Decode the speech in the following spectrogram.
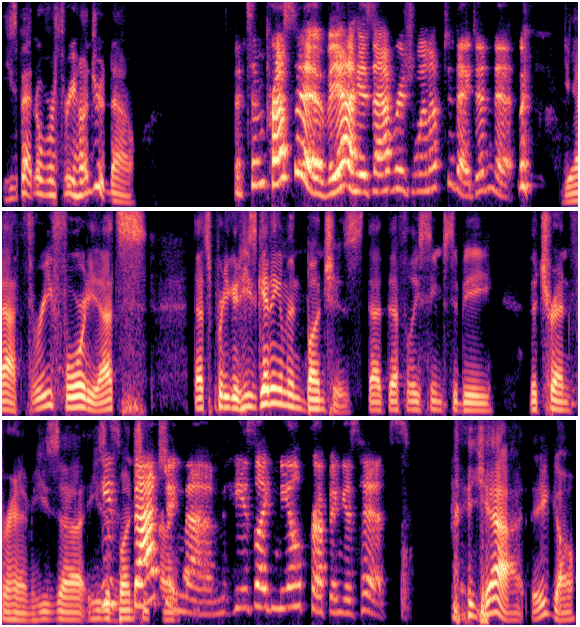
He's batting over 300 now. It's impressive. Yeah, his average went up today, didn't it? Yeah, 340. That's that's pretty good. He's getting them in bunches. That definitely seems to be the trend for him. He's uh he's, He's, a bunch batching them. He's like meal prepping his hits. yeah, there you go.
